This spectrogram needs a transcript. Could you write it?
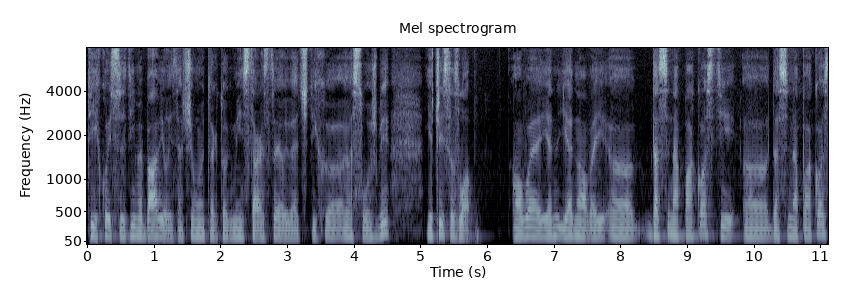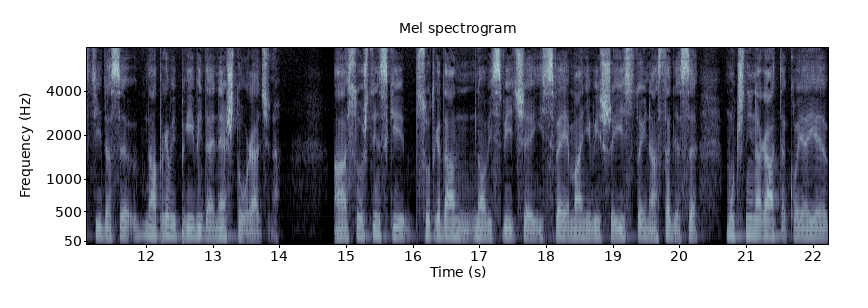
tih koji su se time bavili, znači unutar tog ministarstva ili već tih uh, službi, je čista zlob. Ovo je jedna, jedna ovaj, uh, da se napakosti, uh, da se napakosti, da se napravi privid da je nešto urađeno. A suštinski sutra dan novi sviće i sve je manje više isto i nastavlja se mučnina rata koja je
